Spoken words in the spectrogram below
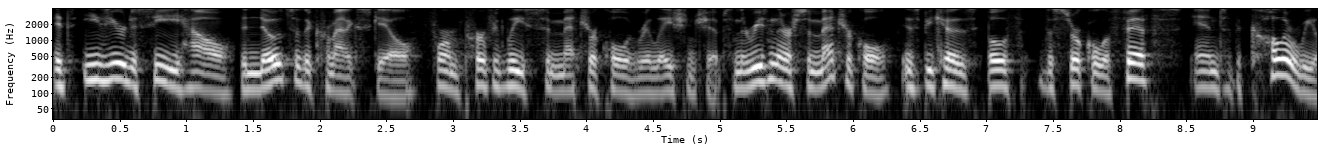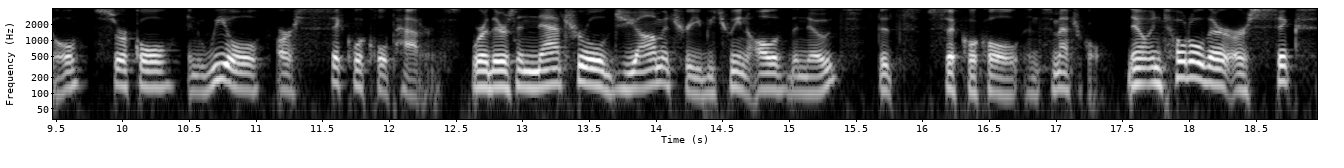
it's easier to see how the notes of the chromatic scale form perfectly symmetrical relationships. And the reason they're symmetrical is because both the circle of fifths and the color wheel, circle and wheel, are cyclical patterns, where there's a natural geometry between all of the notes that's cyclical and symmetrical. Now in total there are six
